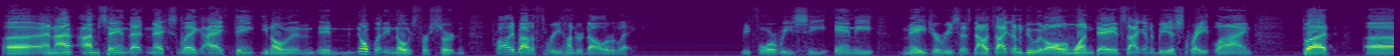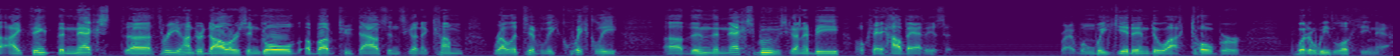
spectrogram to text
Uh, and I, I'm saying that next leg, I think, you know, and, and nobody knows for certain, probably about a $300 leg before we see any major resistance. Now, it's not going to do it all in one day. It's not going to be a straight line, but uh, I think the next uh, $300 in gold above 2000 is going to come relatively quickly. Uh, then the next move is going to be okay, how bad is it? Right? When we get into October, what are we looking at?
